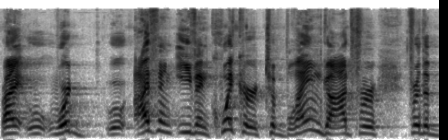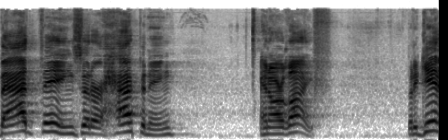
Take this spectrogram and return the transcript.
right? We're, we're, I think, even quicker to blame God for, for the bad things that are happening in our life. But again,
